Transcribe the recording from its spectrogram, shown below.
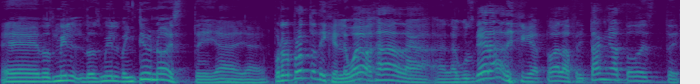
eh, 2000, 2021, este, ya, ya. Por lo pronto dije, le voy a bajar a la, a la gusguera, dije, a toda la fritanga, todo este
